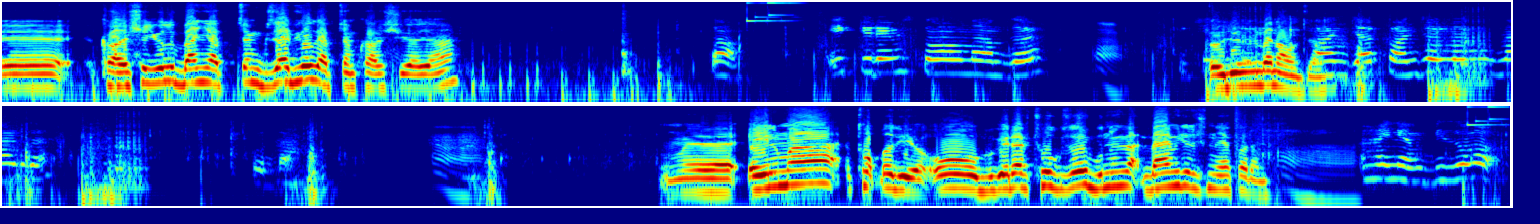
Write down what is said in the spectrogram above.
Ee, karşı yolu ben yapacağım. Güzel bir yol yapacağım karşıya ya. Tamam. İlk görevimiz tamamlandı. İkinci görevimiz ben alacağım. Pancar. Pancarlarımız nerede? Burada. Ee, elma topla diyor. Oo bu görev çok zor. Bunu ben video dışında yaparım. Aynen biz onu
